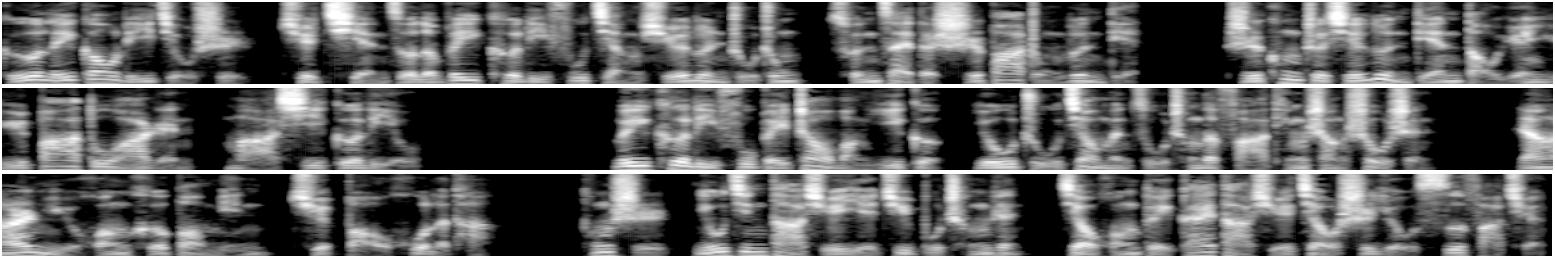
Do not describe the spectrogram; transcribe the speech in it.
格雷高里九世却谴责了威克利夫讲学论著中存在的十八种论点，指控这些论点导源于巴多阿人马西格里欧。威克利夫被召往一个由主教们组成的法庭上受审，然而女皇和暴民却保护了他。同时，牛津大学也拒不承认教皇对该大学教师有司法权。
